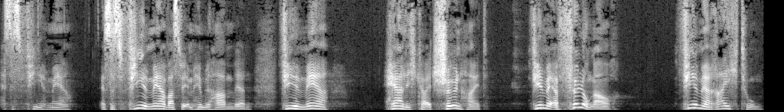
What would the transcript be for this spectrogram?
Es ist viel mehr. Es ist viel mehr, was wir im Himmel haben werden. Viel mehr Herrlichkeit, Schönheit, viel mehr Erfüllung auch, viel mehr Reichtum.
